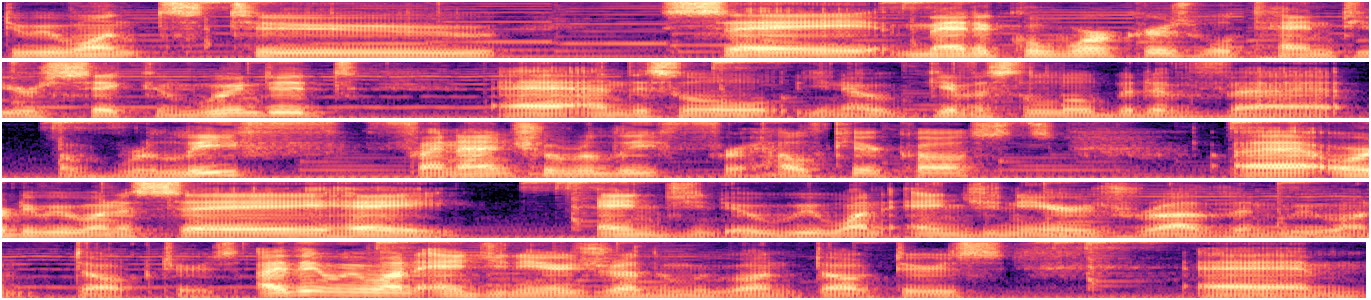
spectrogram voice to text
Do we want to say medical workers will tend to your sick and wounded? Uh, and this will you know give us a little bit of, uh, of relief, financial relief for healthcare costs, uh, or do we want to say, hey, engin- we want engineers rather than we want doctors? I think we want engineers rather than we want doctors. Um,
